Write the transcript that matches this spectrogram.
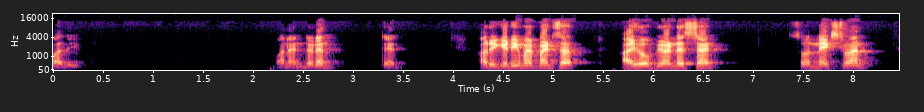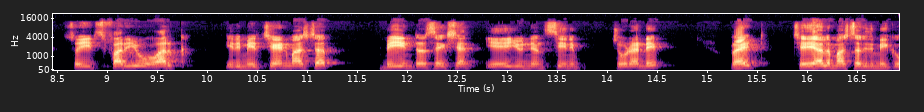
పది. One hundred and ten. Are you getting my point sir I hope you understand so next one so it's for you work ఇది మీరు చేయండి మాస్టర్. బి ఇంటర్సెక్షన్ ఏ యూనియన్ సిని చూడండి. రైట్ చేయాలి మాస్టర్. ఇది మీకు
